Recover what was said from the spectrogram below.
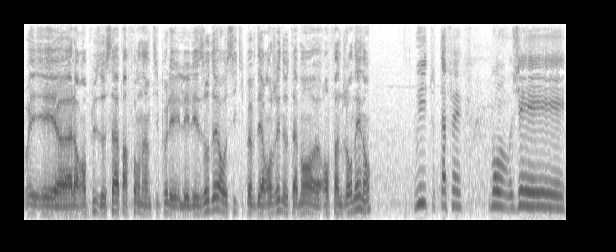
Oui, et euh, alors en plus de ça, parfois on a un petit peu les, les, les odeurs aussi qui peuvent déranger, notamment euh, en fin de journée, non? Oui, tout à fait. Bon, j'ai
